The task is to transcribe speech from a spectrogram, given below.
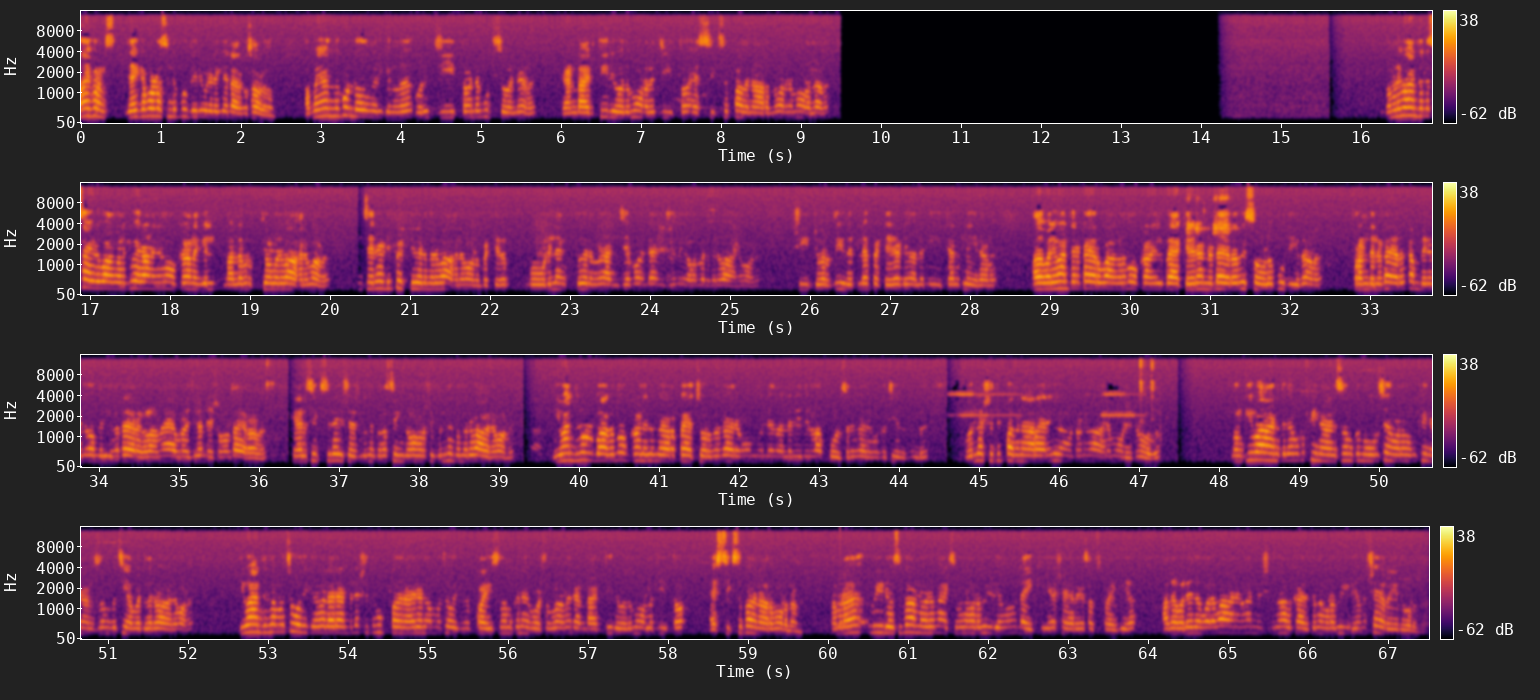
Hi friends Jacob ഓഡസിന്റെ പുതിയൊരു വീഡിയോയിലേക്ക് എല്ലാവർക്കും സ്വാഗതം. അപ്പൊ ഞാൻ ഇന്ന് കൊണ്ടുവന്നിരിക്കുന്നത് ഒരു ജീത്തോന്റെ ഗുഡ്സ് വണ്ടിയാണ്. രണ്ടായിരത്തി ഇരുപത് മോഡൽ ജീത്തോ എസ് സിക്സ് പതിനാറ് എന്ന് പറഞ്ഞ മോഡലാണ് നമ്മൾ ഈ വാഹനത്തിന്റെ സൈഡ് ഭാഗങ്ങൾക്ക് വരാണെങ്കിൽ നോക്കുകയാണെങ്കിൽ നല്ല വൃത്തിയുള്ള ഒരു വാഹനമാണ്. ചെറിയ അടി പെട്ടി വരുന്ന ഒരു വാഹനമാണ്. പെട്ടിയുടെ ബോഡി ലെങ്ത് വരുന്നത് അഞ്ച് പോയിന്റ് അഞ്ച് നീളം വരുന്ന ഒരു വാഹനമാണ്. ഷീറ്റ് വർക്ക് ചെയ്തിട്ടില്ല. പെട്ടിയുടെ അടി നല്ല നീറ്റ് ആൻഡ് ക്ലീൻ ആണ്. അതുപോലെ വണ്ടിന്റെ ടയർ വാങ്ങണം നോക്കുകയാണെങ്കിൽ ബാക്കിൽ രണ്ട് ടയർ റിസോൾ പുതിയതാണ്. ഫ്രണ്ടിലെ ടയർ കമ്പനിയുടെ തന്നിരിക്കുന്ന ടയറുകളാണ് ആവറേജ് കണ്ടീഷനുള്ള ടയറാണ് കെ എൽ സിക്സ് രജിസ്ട്രേഷനിൽ നിൽക്കുന്ന സിംഗിൾ ഓണർഷിപ്പിൽ നിൽക്കുന്ന ഒരു വാഹനമാണ്. ഈ വണ്ടിയുടെ ഉൾഭാഗം നോക്കുകയാണെങ്കിലും വേറെ പാച്ച് വർക്ക് കാര്യങ്ങളൊന്നുമില്ല നല്ല രീതിയിലുള്ള അപ്പോൾസറും കാര്യങ്ങളൊക്കെ ചെയ്തിട്ടുണ്ട്. ഒരു ലക്ഷത്തി പതിനാറായിരം കിലോമീറ്ററാണ് ഈ വാഹനം ഓടിയിട്ടുള്ളത്. നമുക്ക് ഈ വാഹനത്തിന് നമുക്ക് ഫിനാൻസ് നമുക്ക് നൂറ് ശതമാനം നമുക്ക് ഫിനാൻസ് നമുക്ക് ചെയ്യാൻ പറ്റുന്ന ഒരു വാഹനമാണ്. ഈ വാഹനത്തിൽ നമ്മൾ ചോദിക്കുന്ന വില രണ്ട് ലക്ഷത്തി മുപ്പതിനായിരമാണ് നമ്മൾ ചോദിക്കുന്നത് പ്രൈസ് നമുക്ക് നെഗോഷ്യബിൾ ആണ്. രണ്ടായിരത്തി ഇരുപത് മോഡൽ ജീത്തോ എസ് സിക്സ് പതിനാറ് മോഡലാണ് നമ്മുടെ വീഡിയോസ് കാണുന്നവർ മാക്സിമം നമ്മുടെ വീഡിയോ ലൈക്ക് ചെയ്യുക ഷെയർ ചെയ്യുക സബ്സ്ക്രൈബ് ചെയ്യുക. അതേപോലെ ഇതേപോലെ വാഹനങ്ങൾ അന്വേഷിക്കുന്ന ആൾക്കാർക്ക് നമ്മുടെ വീഡിയോ ഒന്ന് ഷെയർ ചെയ്ത് കൊടുക്കുക.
